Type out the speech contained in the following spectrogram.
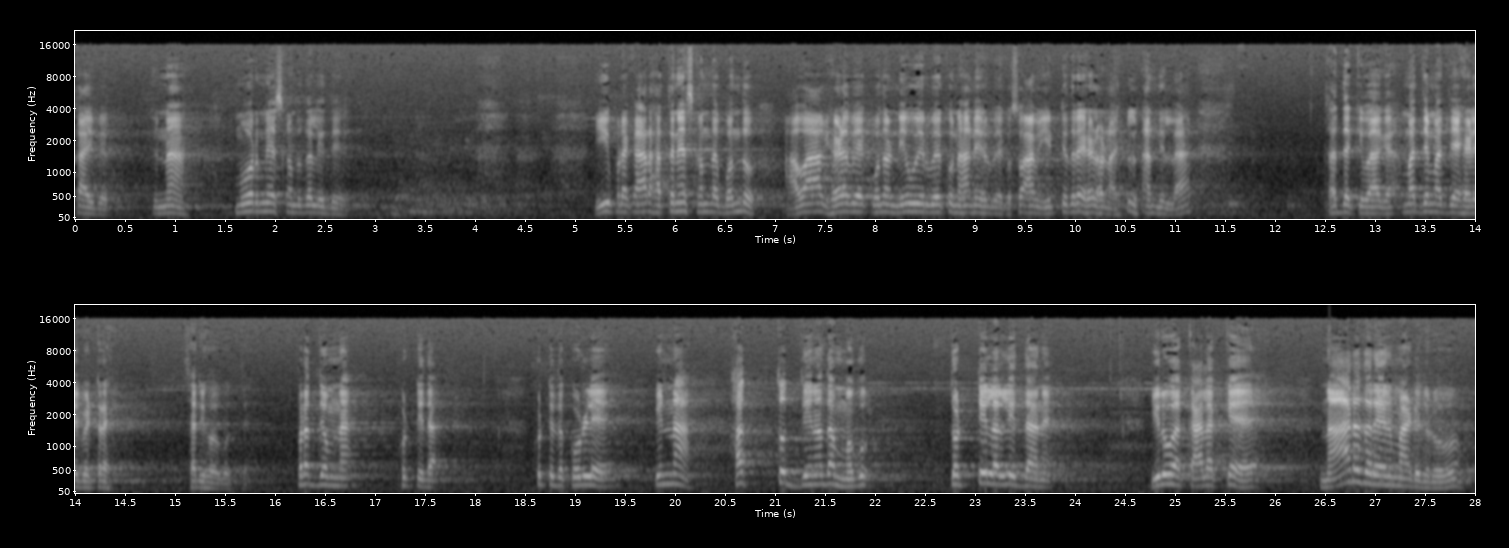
ಕಾಯಬೇಕು. ಇನ್ನು ಮೂರನೇ ಸ್ಕಂದದಲ್ಲಿದ್ದೇವೆ ಈ ಪ್ರಕಾರ ಹತ್ತನೇ ಸ್ಕಂದ ಬಂದು ಆವಾಗ ಹೇಳಬೇಕು ಅಂದ್ರೆ ನೀವು ಇರಬೇಕು, ನಾನೇ ಇರಬೇಕು. ಸ್ವಾಮಿ, ಇಟ್ಟಿದ್ರೆ ಹೇಳೋಣ, ಇಲ್ಲ ಅಂದಿಲ್ಲ. ಸದ್ಯಕ್ಕೆ ಇವಾಗ ಮಧ್ಯೆ ಮಧ್ಯೆ ಹೇಳಿಬಿಟ್ರೆ ಸರಿ ಹೋಗುತ್ತೆ. ಪ್ರದ್ಯುಮ್ನ ಹುಟ್ಟಿದ ಹುಟ್ಟಿದ ಕೂಡಲೇ ಇನ್ನು ಹತ್ತು ದಿನದ ಮಗು ತೊಟ್ಟಿಲಲ್ಲಿದ್ದಾನೆ. ಇರುವ ಕಾಲಕ್ಕೆ ನಾರದರೇನು ಮಾಡಿದರು?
